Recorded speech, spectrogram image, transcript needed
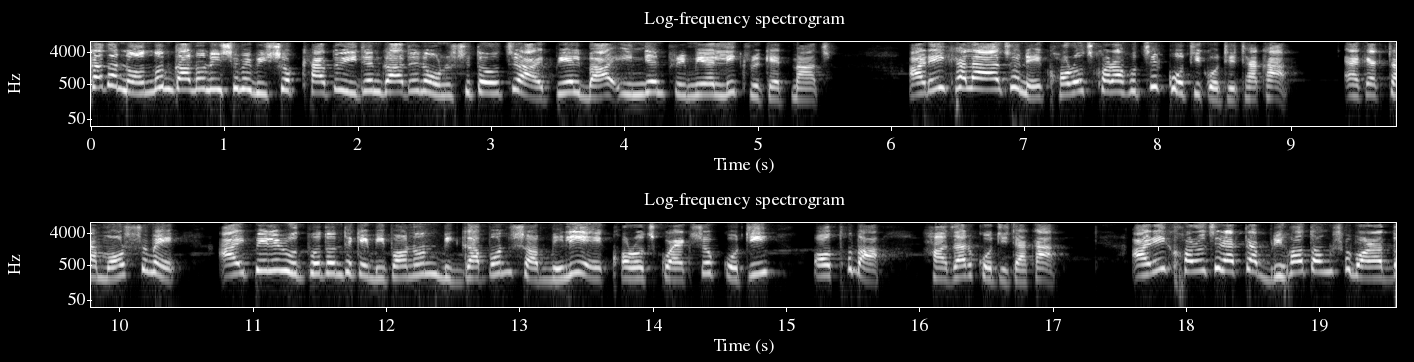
কলকাতা নন্দন গার্ডেন হিসেবে বিশ্বখ্যাত ইডেন গার্ডেনে অনুষ্ঠিত হচ্ছে আইপিএল বা Indian premier league cricket match আর এই খেলা আয়োজনে খরচ করা হচ্ছে কোটি কোটি টাকা। এক একটা মরশুমে আইপিএল এর উদ্বোধন থেকে বিপণন, বিজ্ঞাপন সব মিলিয়ে খরচ কয়েকশো কোটি অথবা হাজার কোটি টাকা। আর এই খরচের একটা বৃহৎ অংশ বরাদ্দ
